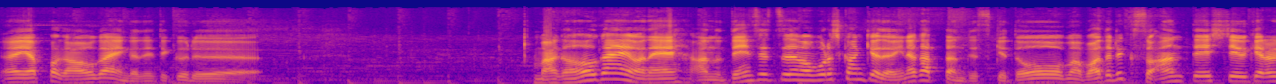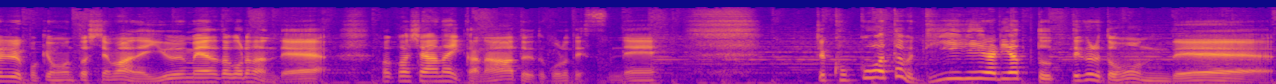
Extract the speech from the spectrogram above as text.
やっぱガオガエンが出てくる。まあ、ガオガエンはね、あの、伝説幻環境ではいなかったんですけど、まあ、バドレックスを安定して受けられるポケモンとして、まあね、有名なところなんで、まあ、ここはしゃあないかなというところですね。じゃ、ここは多分 DD ラリアット売ってくると思うんで、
